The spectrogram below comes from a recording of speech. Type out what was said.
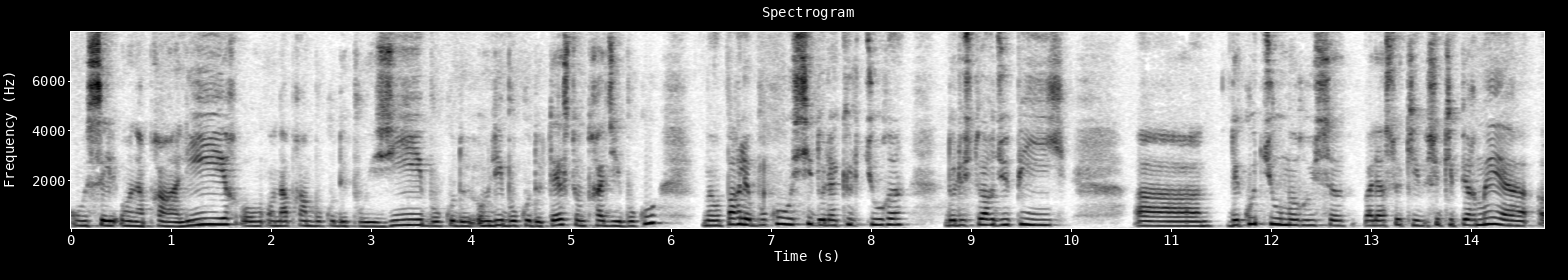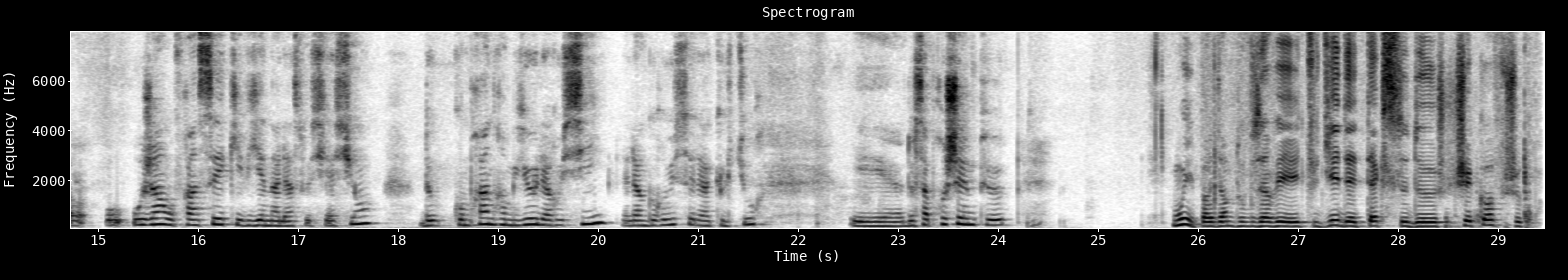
on, sait, on apprend à lire, on, apprend beaucoup de poésie, beaucoup de, on lit beaucoup de textes, on traduit beaucoup, mais on parle beaucoup aussi de la culture, de l'histoire du pays, euh, des coutumes russes. Voilà ce qui, ce qui permet euh, aux, gens, aux Français qui viennent à l'association, de comprendre mieux la Russie, la langue russe, la culture, et euh, de s'approcher un peu. Oui, par exemple, vous avez étudié des textes de Tchékov, je crois.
